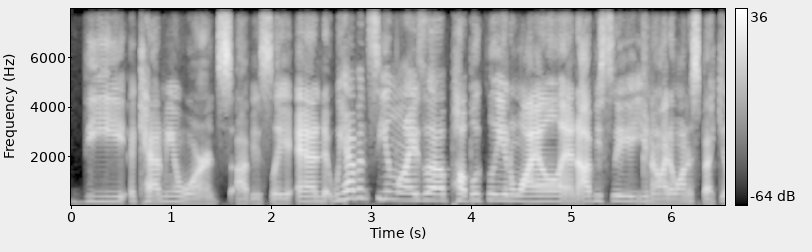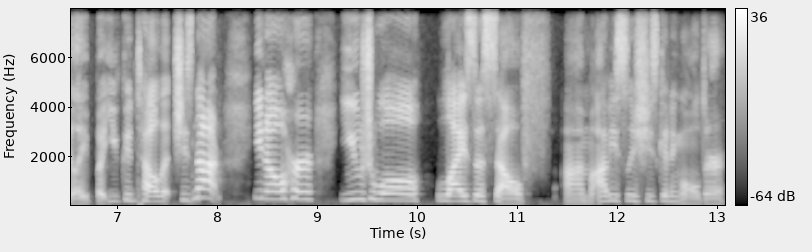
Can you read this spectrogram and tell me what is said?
the Academy Awards, obviously. And we haven't seen Liza publicly in a while. And obviously, you know, I don't want to speculate, but you can tell that she's not, you know, her usual Liza self. Um, obviously, she's getting older.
